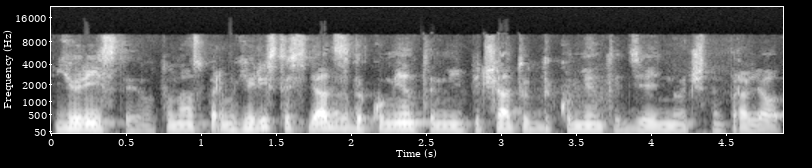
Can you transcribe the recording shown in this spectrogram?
юристы. Вот у нас прям юристы сидят за документами и печатают документы день, ночь напролет.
